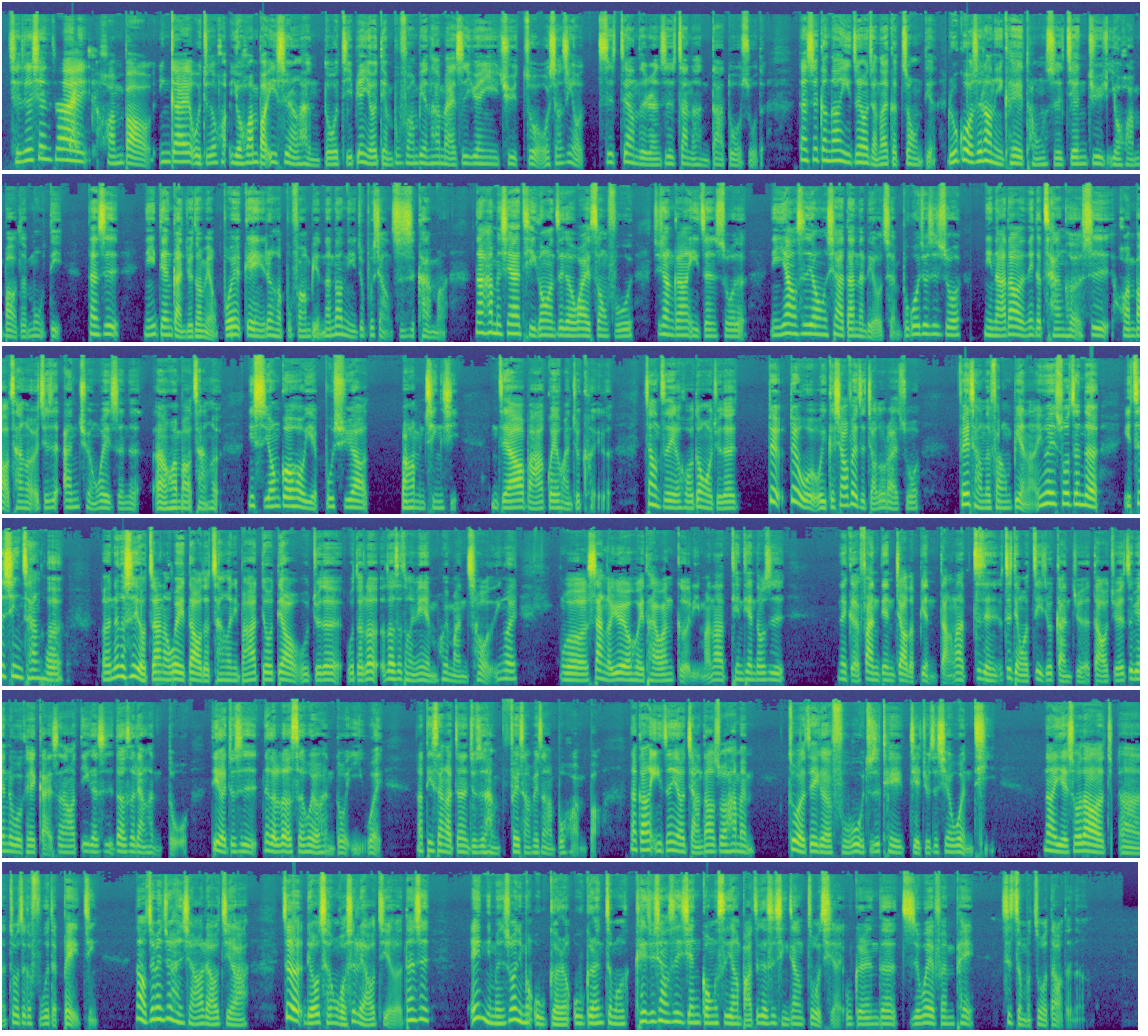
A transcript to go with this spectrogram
其实现在环保应该，我觉得环有环保意识人很多，即便有点不方便，他们还是愿意去做。我相信有是这样的人是占了很大多数的。但是刚刚怡珍有讲到一个重点，如果是让你可以同时兼具有环保的目的，但是你一点感觉都没有，不会给你任何不方便，难道你就不想试试看吗？那他们现在提供的这个外送服务，就像刚刚怡珍说的，你一样是用下单的流程，不过就是说。你拿到的那个餐盒是环保餐盒，而且是安全卫生的呃环保餐盒。你使用过后也不需要帮他们清洗，你只要把它归还就可以了。这样子一个活动，我觉得对对我我一个消费者角度来说非常的方便了。因为说真的，一次性餐盒，呃，那个是有沾了味道的餐盒，你把它丢掉，我觉得我的垃垃圾桶里面也会蛮臭的。因为我上个月回台湾隔离嘛，那天天都是。那个饭店叫的便当，那这点这点我自己就感觉得到。我觉得这边如果可以改善的话，第一个是垃圾量很多，第二个就是那个垃圾会有很多异味，那第三个真的就是很非常非常的不环保。那刚刚怡珍有讲到说他们做的这个服务就是可以解决这些问题，那也说到呃做这个服务的背景，那我这边就很想要了解啦，这个流程我是了解了，但是。哎，你们说你们五个人，五个人怎么可以就像是一间公司一样把这个事情这样做起来？五个人的职位分配是怎么做到的呢？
